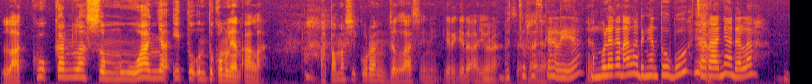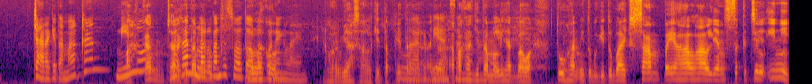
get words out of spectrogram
lakukanlah semuanya itu untuk kemuliaan Allah. Apa masih kurang jelas ini kira-kira Ayura? Betul Saya tanya. sekali ya. Ya. Memuliakan Allah dengan tubuh Ya. caranya adalah cara kita makan, minum, Bahkan cara kita melakukan minum, sesuatu apa pun melakukan. yang lain. Luar biasa Alkitab kita Luar ya. Ayura. biasa Apakah kita melihat bahwa Tuhan itu begitu baik sampai hal-hal yang sekecil ini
